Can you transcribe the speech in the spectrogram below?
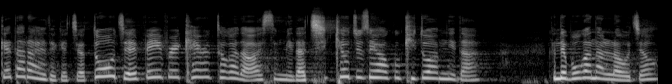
깨달아야 되겠죠. 또 제 favorite 캐릭터가 나왔습니다. 지켜주세요 하고 기도합니다. 근데 뭐가 날라오죠?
